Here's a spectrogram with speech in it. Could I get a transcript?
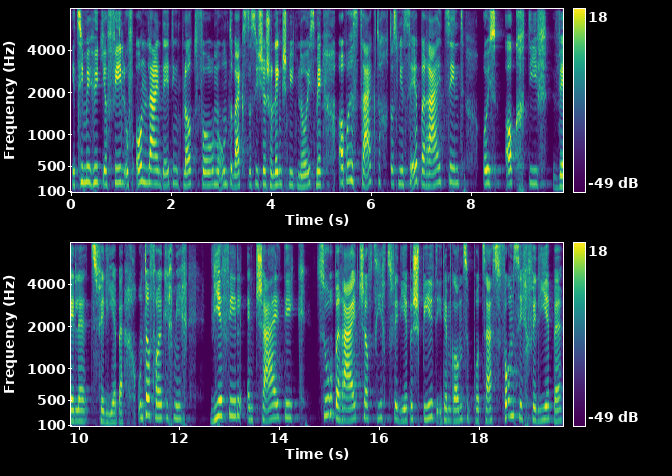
Jetzt sind wir heute ja viel auf Online-Dating-Plattformen unterwegs. Das ist ja schon längst nichts Neues mehr. Aber es zeigt doch, dass wir sehr bereit sind, uns aktiv zu verlieben. Und da frage ich mich, wie viel Entscheidung zur Bereitschaft, sich zu verlieben, spielt in dem ganzen Prozess vom sich verlieben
